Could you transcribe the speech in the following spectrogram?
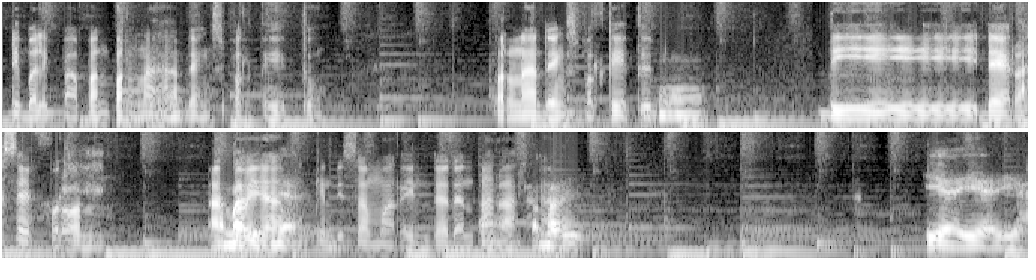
di Balikpapan pernah Hmm. ada yang seperti itu. Pernah ada yang seperti itu Mm. di daerah Chevron atau ya Samarinda. mungkin di Samarinda dan Tarakan. sama iya iya iya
